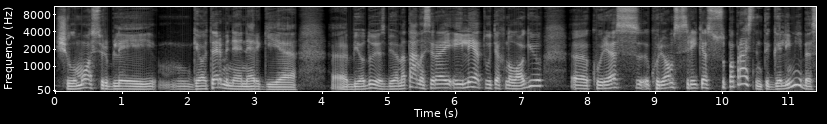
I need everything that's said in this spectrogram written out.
šilumos siurbliai geoterminė energija e, biodujos biometanas yra eilė tų technologijų e, kurias kurioms reikia supaprastinti galimybes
